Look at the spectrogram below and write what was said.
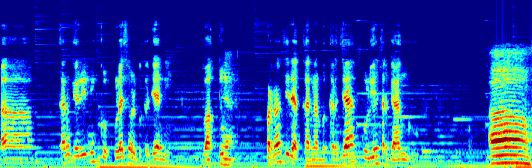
uh, kan kayu ini kuliah sambil bekerja nih waktu ya. pernah tidak karena bekerja kuliah terganggu uh,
